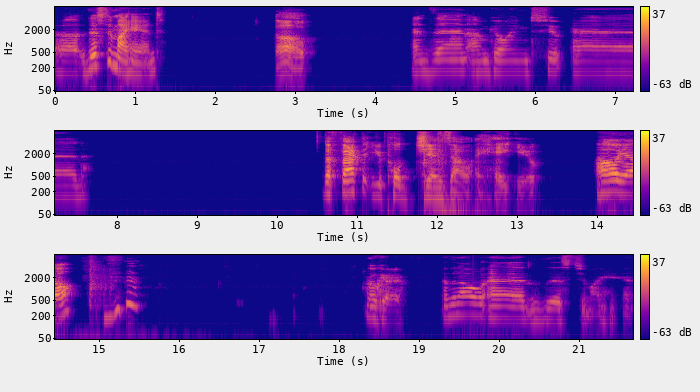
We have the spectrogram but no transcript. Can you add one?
uh, this to my hand. oh. And then I'm going to add. The fact that you pulled Jinzo, I hate you. Oh, yeah. okay. And then I'll add this to my hand.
